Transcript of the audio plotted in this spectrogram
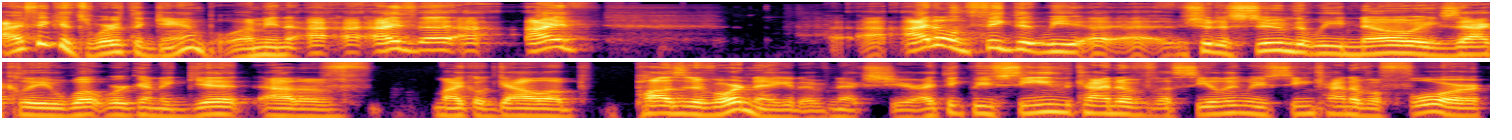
I think it's worth a gamble. I mean, I, I, I, I, don't think that we uh, uh should assume that we know exactly what we're going to get out of Michael Gallup, positive or negative next year. I think we've seen kind of a ceiling, we've seen kind of a floor.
